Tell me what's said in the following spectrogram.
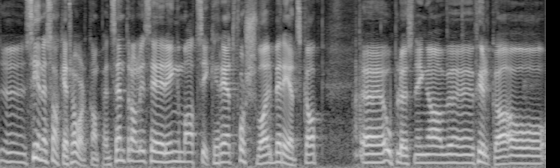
uh, sine saker fra valgkampen. Sentralisering, matsikkerhet, forsvar, beredskap. Uh, oppløsning av uh, fylker og,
